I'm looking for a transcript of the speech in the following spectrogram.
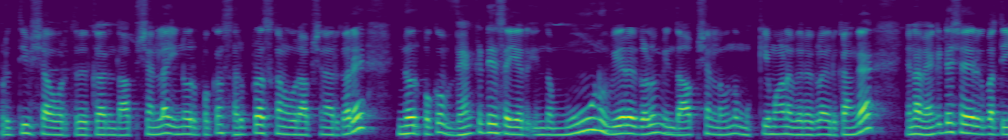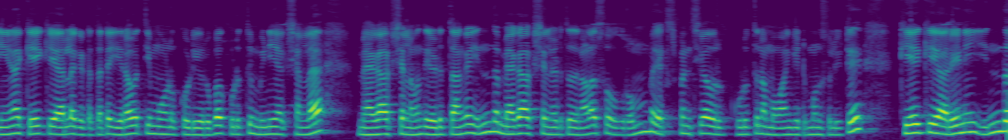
பிருத்திவ் ஷா ஒருத்தர் இருக்கார். இந்த ஆப்ஷனில் இன்னொரு பக்கம் சர்ப்ராஸ் கான் ஒரு ஆப்ஷனாக இருக்கார். இன்னொரு பக்கம் வெங்கடேஷ் ஐயர். இந்த மூணு வீரர்களும் இந்த ஆப்ஷனில் வந்து முக்கியமான வீரர்களாக இருக்காங்க. ஏன்னா வெங்கடேஷ் ஐயருக்கு பார்த்தீங்கன்னா கேகேஆரில் கிட்டத்தட்ட இருபத்தி மூணு கோடி ரூபாய் கொடுத்து மினி ஆக்ஷனில் மெகா ஆக்ஷனில் வந்து எடுத்தாங்க. இந்த மெகா ஆக்ஷன் எடுத்ததுனால ஸோ ரொம்ப எக்ஸ்பென்சிவாக அவருக்கு கொடுத்து நம்ம வாங்கிட்டோம்னு சொல்லிட்டு கேகேஆர் இனி இந்த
